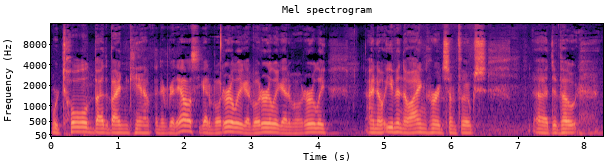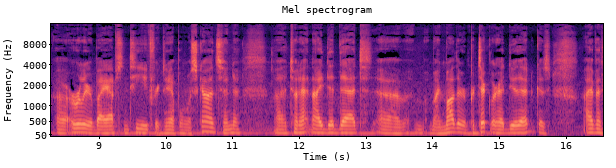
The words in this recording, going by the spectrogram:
were told by the Biden camp and everybody else, you got to vote early, you got to vote early, you got to vote early. I know even though I encourage some folks uh, vote uh, earlier by absentee, for example, in Wisconsin. Uh, Tonette and I did that. Uh, my mother, in particular, had to do that because I haven't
